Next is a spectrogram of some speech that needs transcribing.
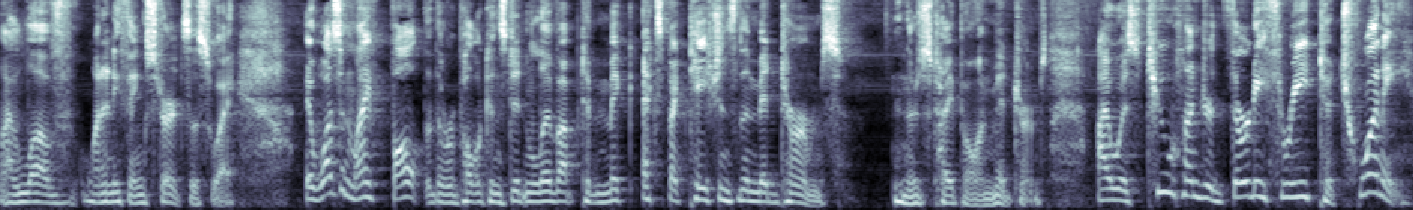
I love when anything starts this way. It wasn't my fault that the Republicans didn't live up to expectations in the midterms. And there's a typo on midterms. I was 233 to 20.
